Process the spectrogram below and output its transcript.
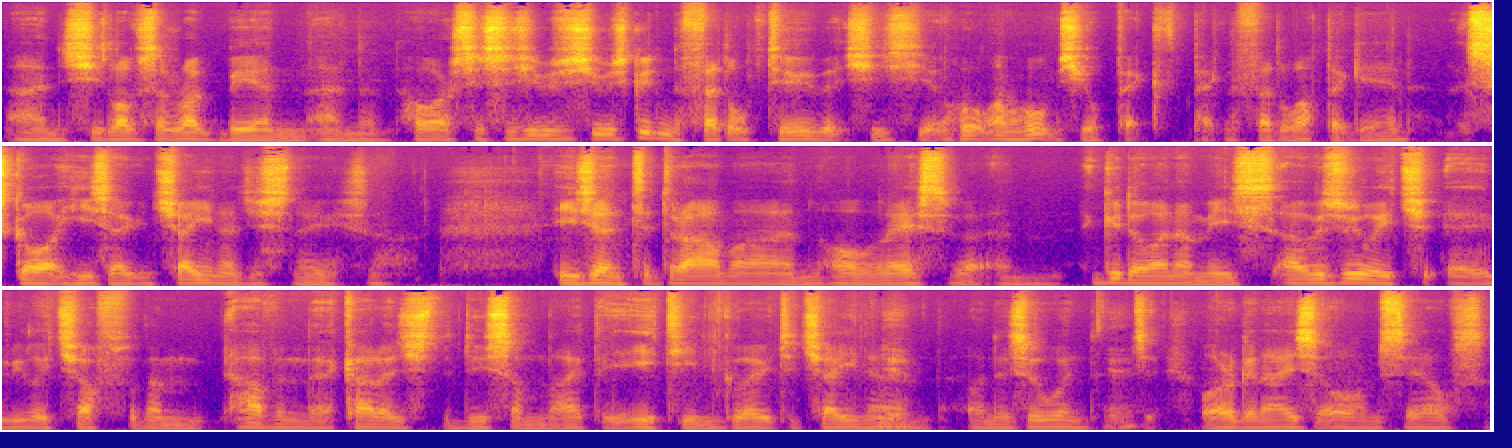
and she loves the rugby and, and horses. So she was she was good in the fiddle too, but she's she, I'm hoping she'll pick pick the fiddle up again. Scott, he's out in China just now, so he's into drama and all the rest of it. And good on him. He's I was really ch- uh, really chuffed with him having the courage to do something like the eighteen, go out to China Yeah. and, on his own, Yeah. organise it all himself. So,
